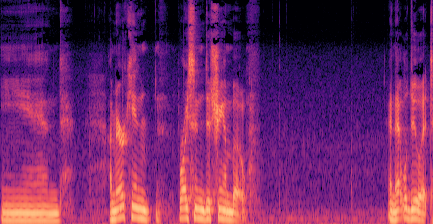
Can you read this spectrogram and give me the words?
and American Bryson DeChambeau. And that will do it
